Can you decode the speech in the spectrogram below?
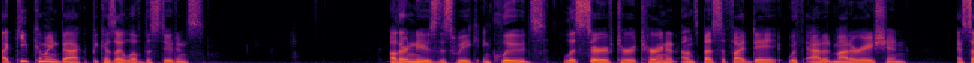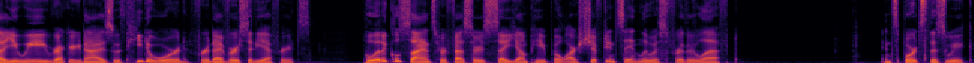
I keep coming back because I love the students. Other news this week includes listserv to return at unspecified date with added moderation. SIUE recognized with HEED Award for diversity efforts. Political science professors say young people are shifting St. Louis further left. In sports this week,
